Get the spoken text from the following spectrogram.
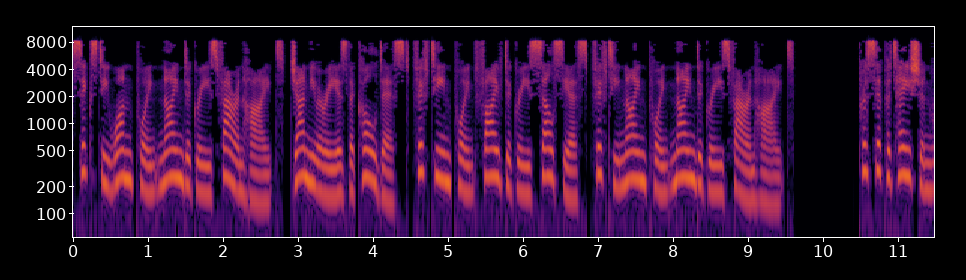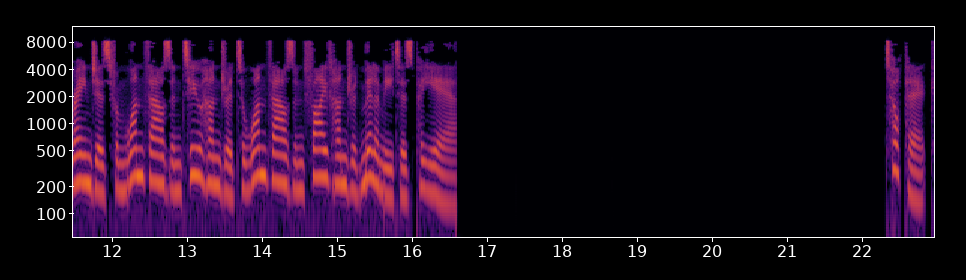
61.9 degrees Fahrenheit, January is the coldest 15.5 degrees Celsius 59.9 degrees Fahrenheit. Precipitation ranges from 1,200 to 1,500 mm per year. Topic:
